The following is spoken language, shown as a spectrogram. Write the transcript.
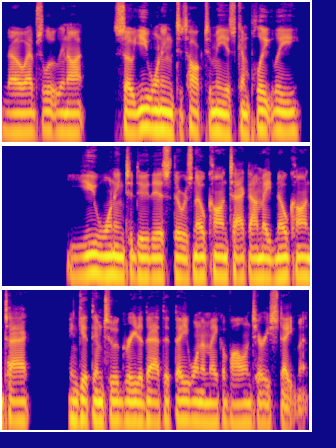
No, absolutely not. So you wanting to talk to me is completely you wanting to do this. There was no contact. I made no contact and get them to agree to that, that they want to make a voluntary statement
